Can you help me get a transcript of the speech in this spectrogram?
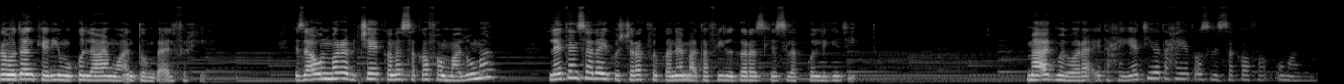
رمضان كريم وكل عام وأنتم بألف خير. إذا أول مرة بتشاهد قناة ثقافة ومعلومة لا تنسى لايك واشتراك في القناة مع تفعيل الجرس ليصلك كل جديد. مع أجمل ورق تحياتي وتحيات أسر الثقافة ومعلومة.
